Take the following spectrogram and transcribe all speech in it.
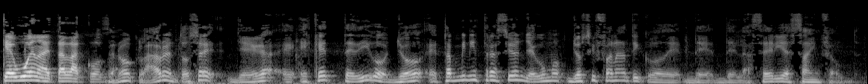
Qué buena está la cosa. Bueno, claro, entonces llega, eh, es que te digo, yo, esta administración llegó, yo soy fanático de, de, de la serie Seinfeld.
